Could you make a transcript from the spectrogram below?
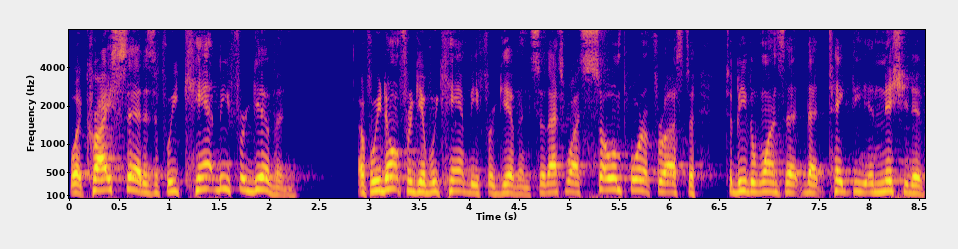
what Christ said is if we can't be forgiven, if we don't forgive, we can't be forgiven. So that's why it's so important for us to, to be the ones that, that take the initiative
